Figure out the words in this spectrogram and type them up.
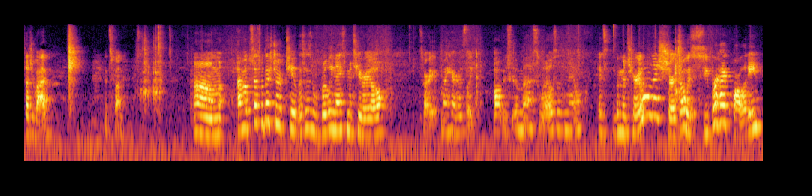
Such a vibe. It's fun. Um, I'm obsessed with this shirt too. This is really nice material. Sorry, my hair is like obviously a mess. What else is new? It's the material on this shirt though is super high quality,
